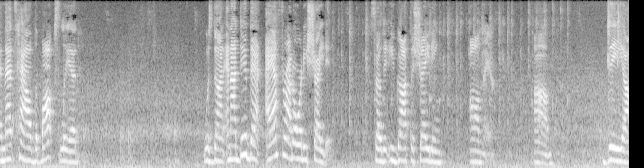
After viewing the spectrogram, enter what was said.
And that's how the box lid was done. And I did that after I'd already shaded so that you got the shading on there. Um, the uh,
